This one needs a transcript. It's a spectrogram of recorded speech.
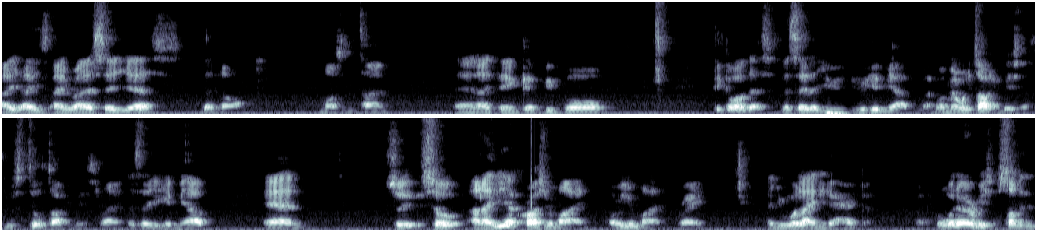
I, I I rather say yes than no most of the time, and I think people think about this. Let's say that you you hit me up. I mean, we're talking business. We're still talking business, right? Let's say you hit me up, and so so an idea crossed your mind or your mind, right? And you were like, I need a haircut, right? for whatever reason. Something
